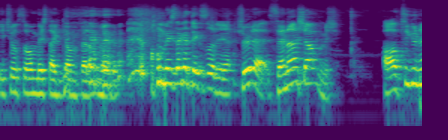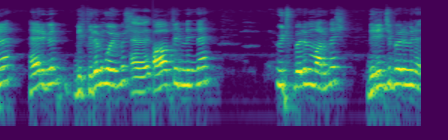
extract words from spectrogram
Hiç yoksa 15 dakikamı falan verdim. 15 dakika tek soru ya. Şöyle Sena şey yapmış. 6 güne her gün bir film koymuş. Evet. A filminden 3 bölüm varmış. Birinci bölümünü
